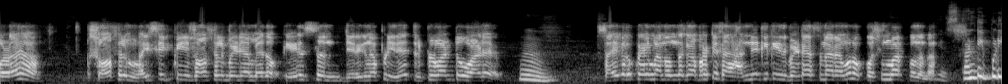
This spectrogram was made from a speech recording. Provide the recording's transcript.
కూడా సోషల్ ఐసీపీ సోషల్ మీడియా మీద ఒక కేసు జరిగినప్పుడు ఇదే ట్రిపుల్ వన్ టూ వాడారు. సైబర్ క్రైమ్ అని ఉంది కాబట్టి అన్నిటికీ ఇది పెట్టేస్తున్నారేమో క్వశ్చన్ మార్క్ ఉంది అంటే ఇప్పుడు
